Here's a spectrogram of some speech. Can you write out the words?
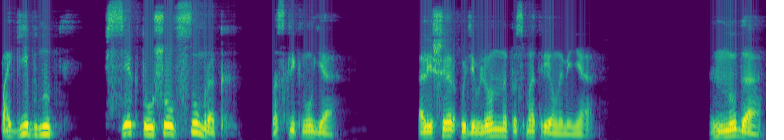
Погибнут все, кто ушел в сумрак, воскликнул я. Алишер удивленно посмотрел на меня. Ну да,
